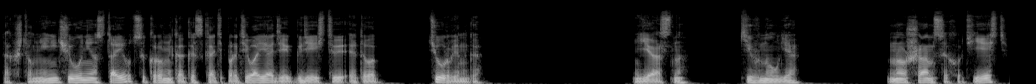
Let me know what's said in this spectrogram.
Так что мне ничего не остается, кроме как искать противоядие к действию этого тюрвинга. «Ясно», — кивнул я. «Но шансы хоть есть?»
